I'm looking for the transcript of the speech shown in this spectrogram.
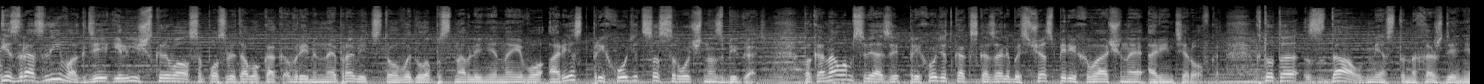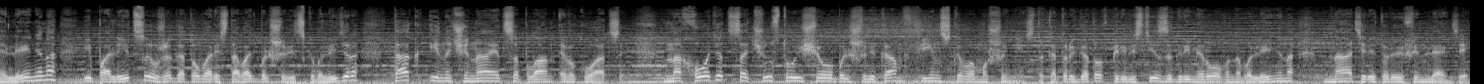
Из разлива, где Ильич скрывался после того, как Временное правительство выдало постановление на его арест, приходится срочно сбегать. По каналам связи приходит, как сказали бы сейчас, перехваченная ориентировка. Кто-то сдал местонахождение Ленина, и полиция уже готова арестовать большевистского лидера. Так и начинается план эвакуации. Находят сочувствующего большевикам финского машиниста, который готов перевести загримированного Ленина на территорию Финляндии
